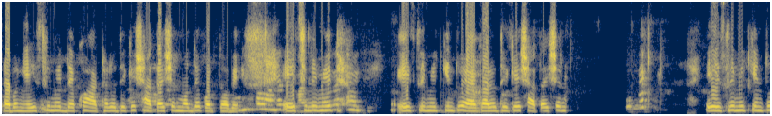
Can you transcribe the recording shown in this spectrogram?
এবং এইচ লিমিট দেখো আঠারো থেকে সাতাশের মধ্যে করতে হবে। এইচ লিমিট এইচ লিমিট কিন্তু এগারো থেকে সাতাশের এজ লিমিট কিন্তু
